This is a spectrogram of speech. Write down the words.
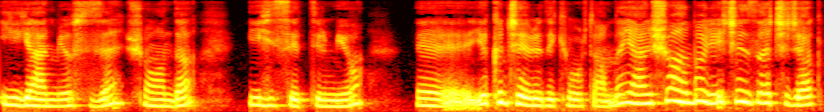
iyi gelmiyor size şu anda iyi hissettirmiyor. Ee, yakın çevredeki ortamda yani şu an böyle içinizi açacak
